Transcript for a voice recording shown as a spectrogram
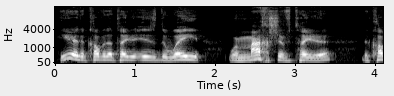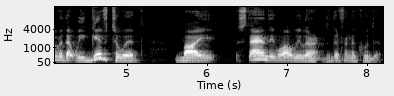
Here the Kavod Torah is the way we're machshav Torah, the cover that we give to it by standing while we learn. It's a different nakuda.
